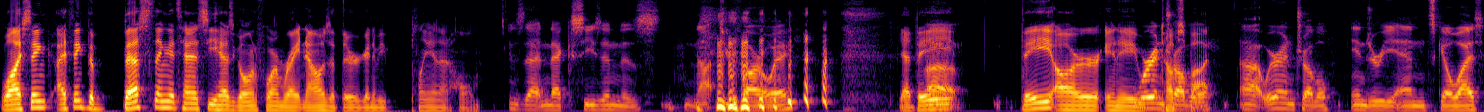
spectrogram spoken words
Well, I think I think the best thing that Tennessee has going for them right now is that they're going to be playing at home. Is that next season is not too far away? Yeah, they Uh, they are in a we're in tough trouble. spot. Uh, we're in trouble, injury and skill wise.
